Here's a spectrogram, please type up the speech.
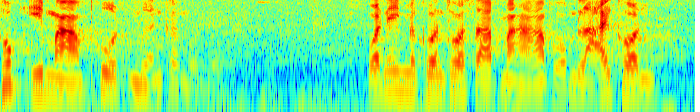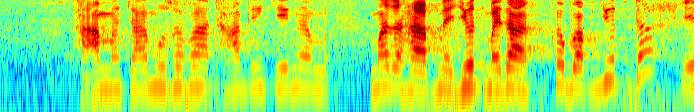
ทุกอิหม่ามพูดเหมือนกันหมดเลย วันนี้มีคนโทรศัพท์มาหาผมหลายคน ถามอาจารย์มุสฟาถามจริงๆนะมัสฮับเนี่ยยึดไม่ได้เขาบอกยึดได้ไม่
